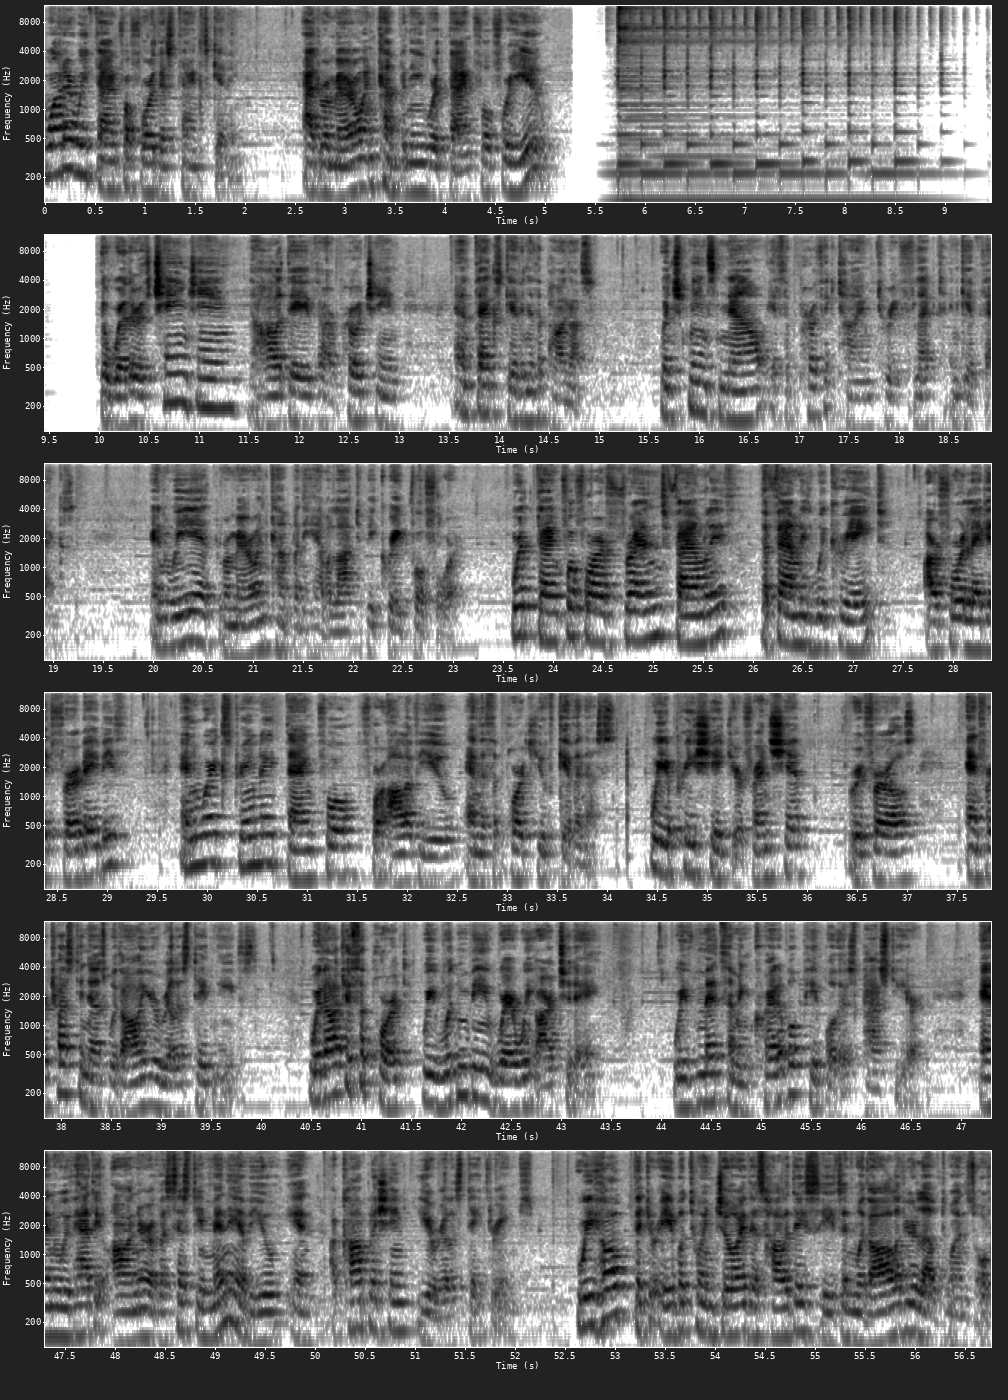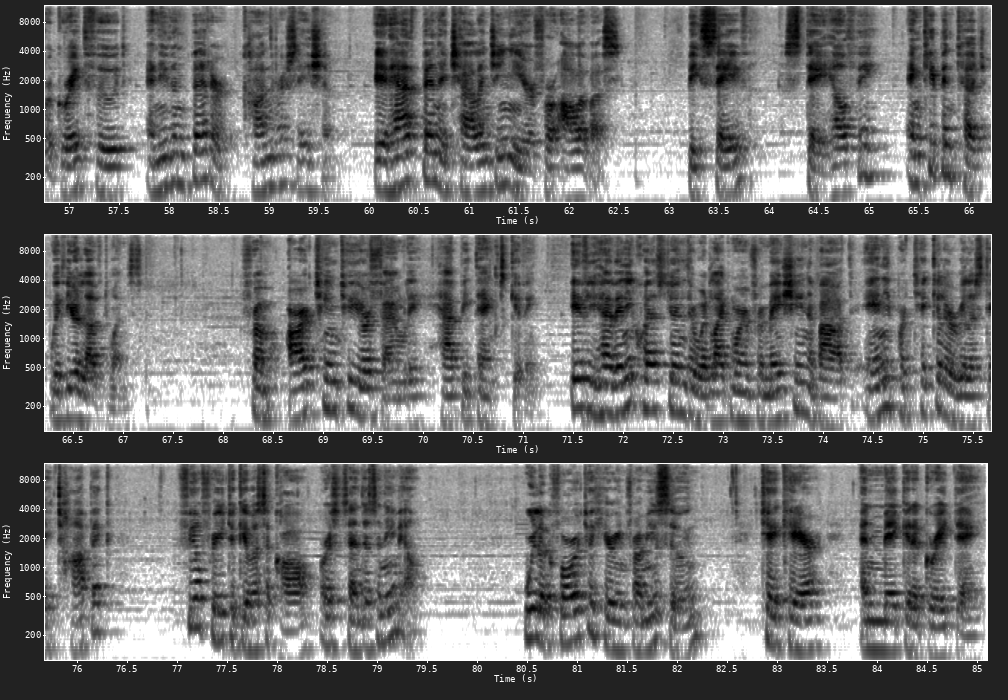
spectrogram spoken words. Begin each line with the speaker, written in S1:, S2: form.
S1: What are we thankful for this Thanksgiving? At Romero and Company, we're thankful for you. The weather is changing, the holidays are approaching, and Thanksgiving is upon us, which means now is the perfect time to reflect and give thanks. And we at Romero and Company have a lot to be grateful for. We're thankful for our friends, families, the families we create, our four-legged fur babies, and we're extremely thankful for all of you and the support you've given us. We appreciate your friendship, referrals, and for trusting us with all your real estate needs. Without your support, we wouldn't be where we are today. We've met some incredible people this past year, and we've had the honor of assisting many of you in accomplishing your real estate dreams. We hope that you're able to enjoy this holiday season with all of your loved ones over great food and even better, conversation. It has been a challenging year for all of us. Be safe, stay healthy, and keep in touch with your loved ones. From our team to your family, happy Thanksgiving. If you have any questions or would like more information about any particular real estate topic, feel free to give us a call or send us an email. We look forward to hearing from you soon. Take care and make it a great day.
